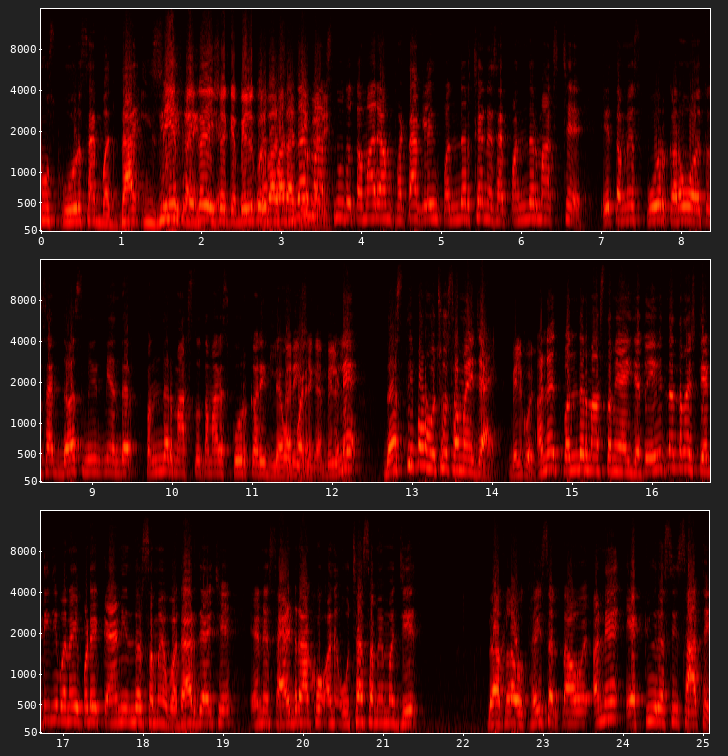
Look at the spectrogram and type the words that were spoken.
નો સ્કોર સાહેબ બધા ઈઝીલી કરી શકે, બિલકુલ વાત સાચી પંદર કરી. માર્ક્સનું તો તમારે આમ ફટાક લઈને પંદર છે ને સાહેબ પંદર માર્ક્સ છે એ તમે સ્કોર કરવો હોય તો સાહેબ દસ મિનિટની અંદર પંદર માર્ક્સ તો તમારે સ્કોર કરી જ લેવો પડે. એટલે દસથી પણ ઓછો સમય જાય. બિલકુલ. અને પંદર માર્ક્સ તમે આવી જાય. તો એવી રીતના તમે સ્ટ્રેટેજી બનાવી પડે કે આની અંદર સમય વધારે જાય છે એને સાઈડ રાખો અને ઓછા સમયમાં જે દાખલાઓ થઈ શકતા હોય અને એક્યુરસી સાથે.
